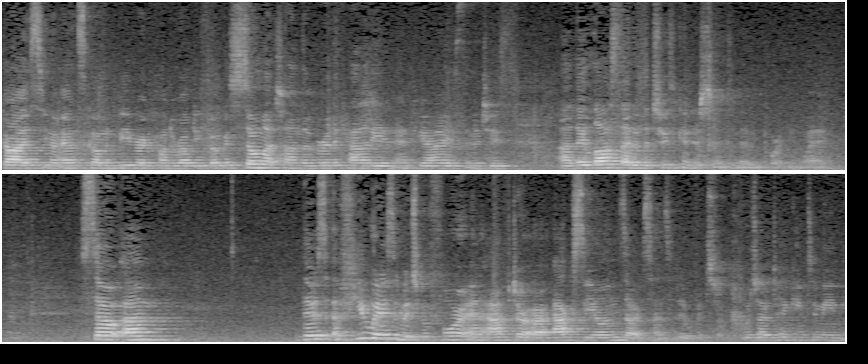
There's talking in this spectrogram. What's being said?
guys, you know, Anscombe and Beaver and Condoravdi, focus so much on the veridicality and NPI asymmetries, uh, they lost sight of the truth conditions in an important way. So um, there's a few ways in which before and after are Aktionsart sensitive, which, which I'm taking to mean,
